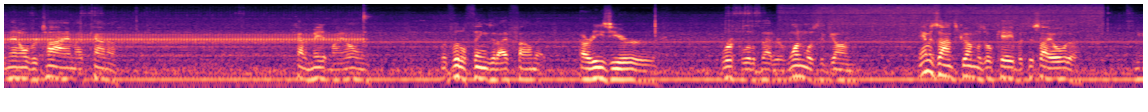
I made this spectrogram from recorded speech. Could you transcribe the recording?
And then over time, I've kind of kind of made it my own with little things that I've found that are easier or work a little better. One was the gun. Amazon's gun was okay, but this Iwata, you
